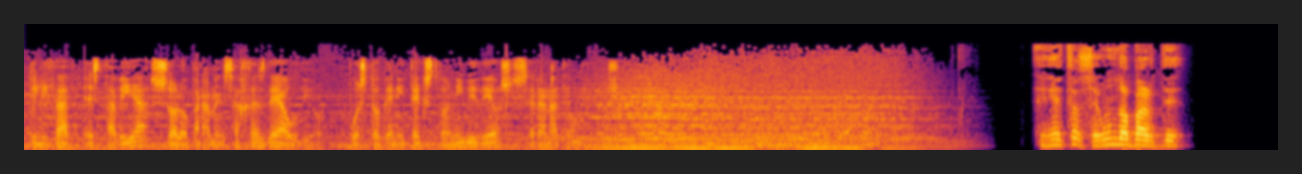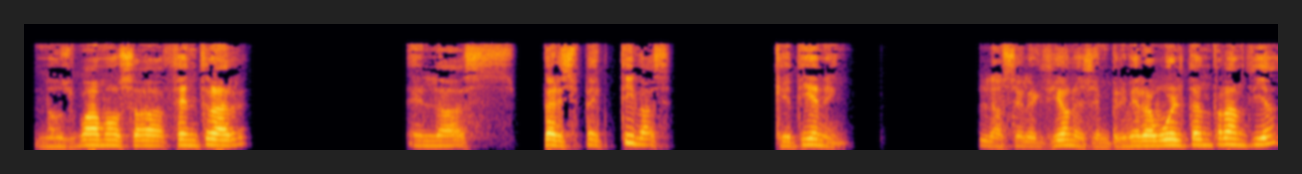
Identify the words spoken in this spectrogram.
Utilizad esta vía solo para mensajes de audio, puesto que ni texto ni vídeos serán atendidos. En esta segunda parte nos vamos a centrar en las perspectivas que tienen las elecciones en primera vuelta en Francia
